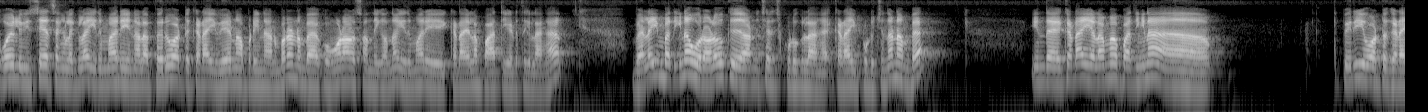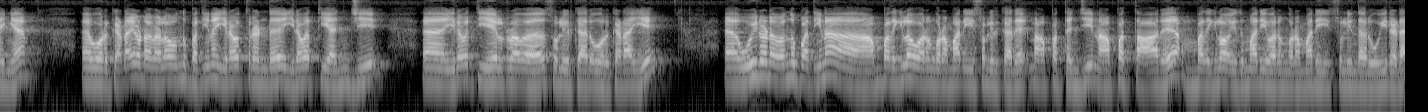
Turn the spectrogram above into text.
கோயில் விசேஷங்களுக்கெல்லாம் இது மாதிரி நல்லா பெருவாட்டு கிடாய் வேணும் அப்படின்னு நம்புகிறோம் நம்ம கொங்கனார் சந்தைக்கு வந்தால் இது மாதிரி கிடாயெல்லாம் பார்த்து எடுத்துக்கலாங்க. விலையும் பார்த்திங்கன்னா ஓரளவுக்கு அனுசரித்து கொடுக்கலாங்க. கிடாய் பிடிச்சிருந்தா நம்ம இந்த கிடாய் எல்லாமே பார்த்திங்கன்னா பெரிய ஓட்டு கடாய்ங்க. ஒரு கடாயோட விலை வந்து பார்த்திங்கன்னா இருபத்தி ரெண்டு இருபத்தி அஞ்சு இருபத்தி ஏழு ரூபா சொல்லியிருக்காரு ஒரு கடாய். உயிரோட வந்து பார்த்திங்கன்னா ஐம்பது கிலோ வருங்கிற மாதிரி சொல்லியிருக்காரு. நாற்பத்தஞ்சு நாற்பத்தாறு ஐம்பது கிலோ இது மாதிரி வருங்கிற மாதிரி சொல்லியிருந்தார் உயிரோட.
